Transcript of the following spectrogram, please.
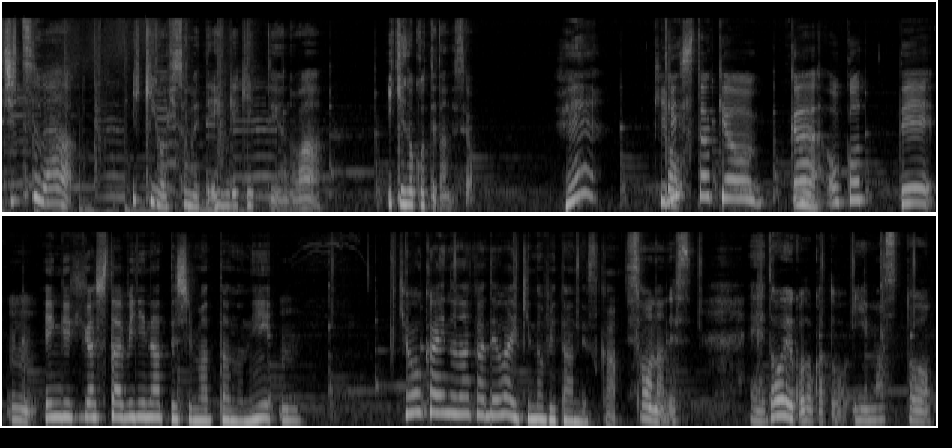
実は息を潜めて演劇っていうのは生き残ってたんですよ。え？キリスト教が起こってうん。演劇が下火になってしまったのにうん、教会の中では生き延びたんですか？そうなんです。えーどういうことかと言いますと、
